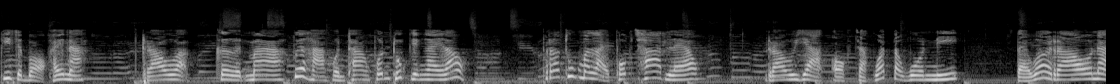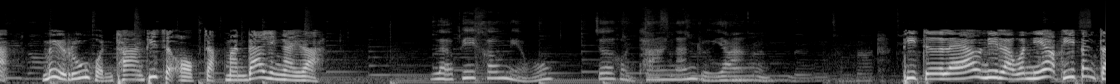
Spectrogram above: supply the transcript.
พี่จะบอกให้นะ เราอะเกิดมาเพื่อหาหนทางพ้นทุกข์ยังไงเล่า เพราะทุกข์มาหลายภพชาติแล้ว เราอยากออกจากวัฏวนนี้ แต่ว่าเราน่ะ ไม่รู้หนทางที่จะออกจากมันได้ยังไงล่ะ แล้วพี่ข้าวเหนียว เจอหนทางนั้นหรือยัง พี่เจอแล้วนี่แหละวันเนี้ยพี่ตั้งใจ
